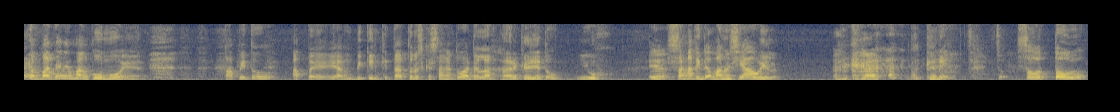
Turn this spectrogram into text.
Tempatnya memang kumuh ya. Tapi tuh apa ya yang bikin kita terus ke sana tuh adalah harganya tuh yuh Iya. sangat tidak manusiawi loh. Harga Regane cok, soto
